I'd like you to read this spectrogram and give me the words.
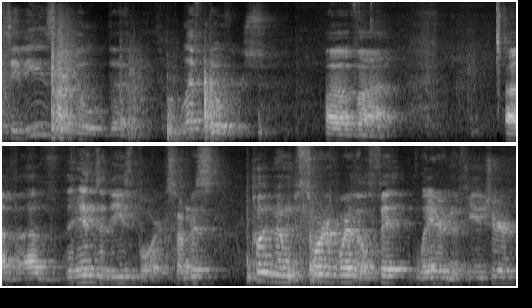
See, these are the, the leftovers of, uh, of, of the ends of these boards. So I'm just putting them sort of where they'll fit later in the future.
